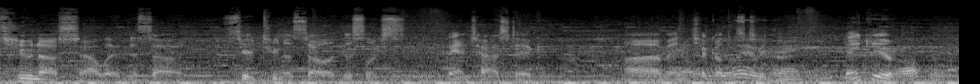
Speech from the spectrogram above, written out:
tuna salad, this uh, seared tuna salad. This looks fantastic. Um, and check out this tuna. Thank you.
